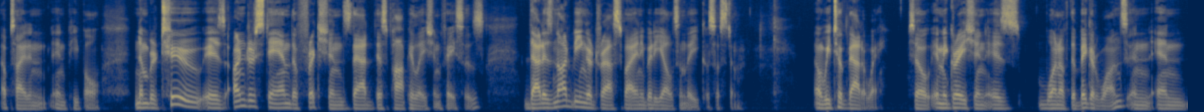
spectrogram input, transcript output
upside in, in people. Number two is understand the frictions that this population faces that is not being addressed by anybody else in the ecosystem. And we took that away. So immigration is one of the bigger ones. And, and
